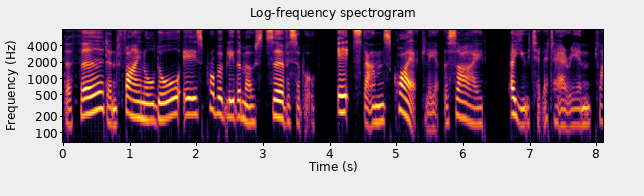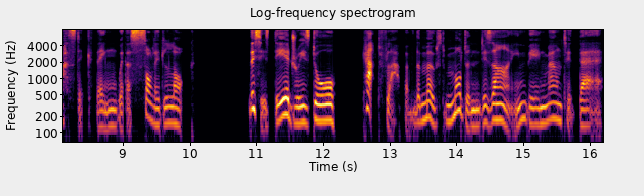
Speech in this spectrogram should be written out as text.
The third and final door is probably the most serviceable. It stands quietly at the side, a utilitarian plastic thing with a solid lock. This is Deirdre's door, cat flap of the most modern design being mounted there.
